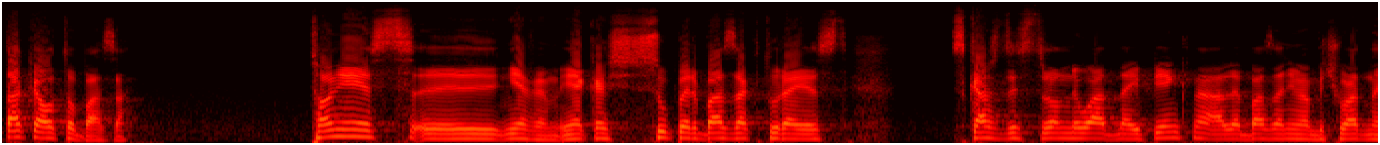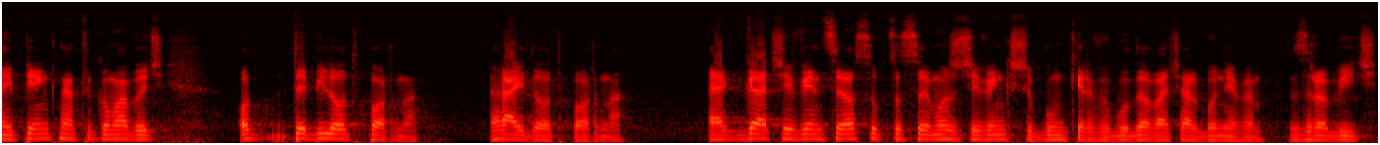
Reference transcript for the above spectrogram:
taka oto baza. To nie jest, y, nie wiem, jakaś super baza, która jest z każdej strony ładna i piękna, ale baza nie ma być ładna i piękna, tylko ma być od debiloodporna, rajdoodporna. A jak gracie więcej osób, to sobie możecie większy bunkier wybudować albo nie wiem, zrobić,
